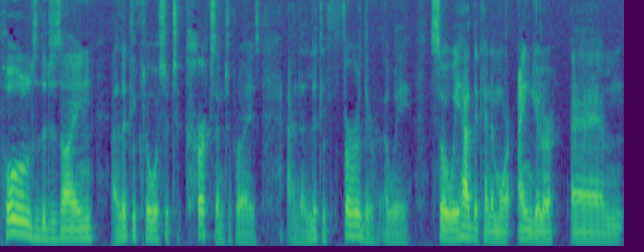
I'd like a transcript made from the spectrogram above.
pulled the design a little closer to Kirk's Enterprise and a little further away. So we had the kind of more angular um,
